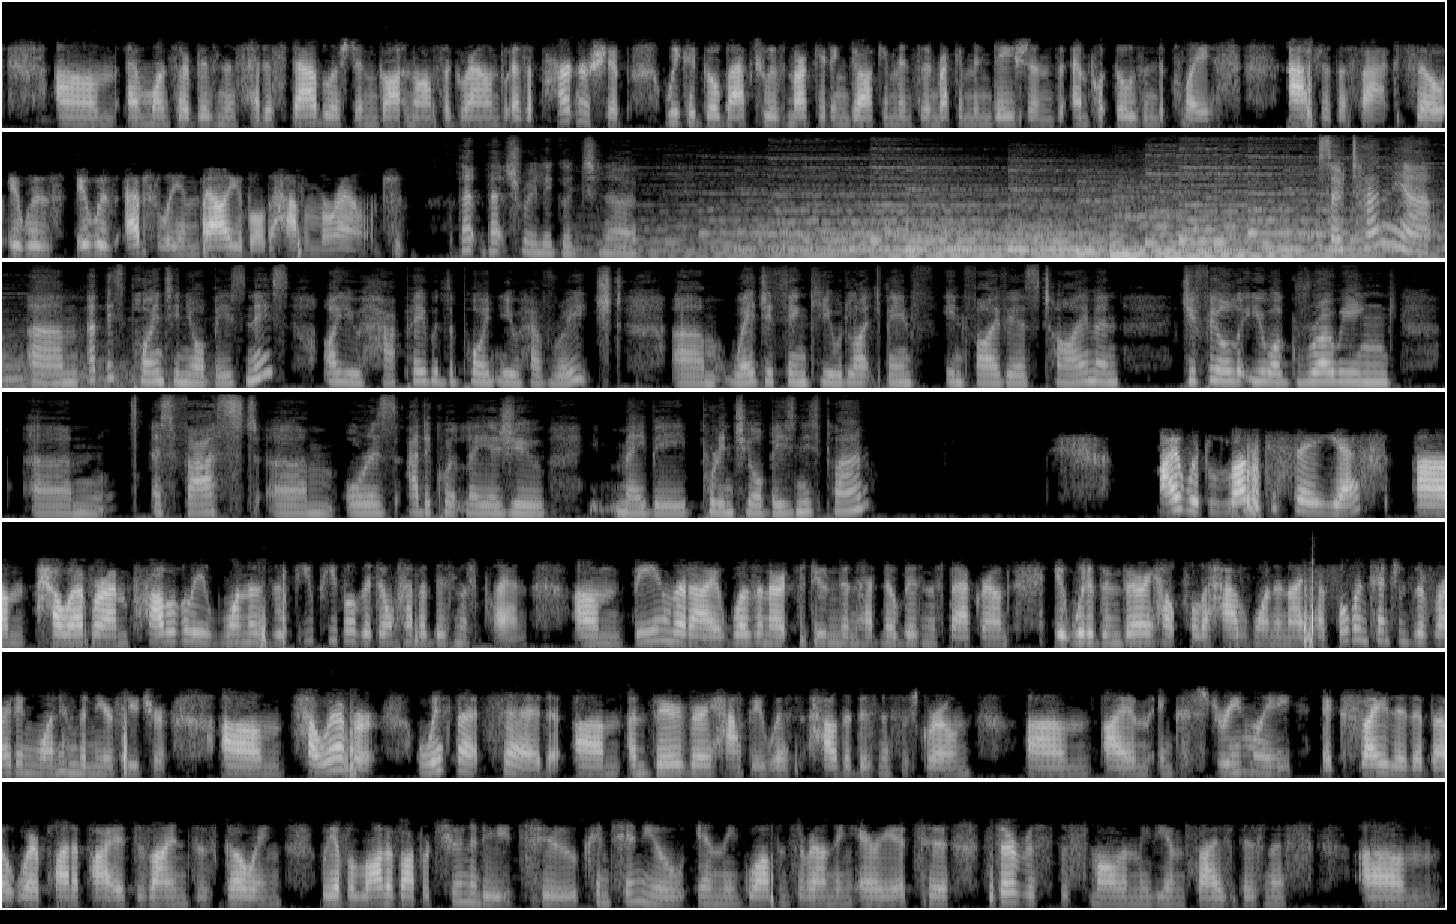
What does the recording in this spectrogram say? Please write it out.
Um, and once our business had established and gotten off the ground as a partnership, we could go back to his marketing documents and recommendations and put those into place after the fact. So it was it was absolutely invaluable to have him around. That that's really good to know. So, Tanya, um, at this point in your business, are you happy with the point you have reached? Um, where do you think you would like to be in, in five years' time? And do you feel that you are growing um, as fast um, or as adequately as you maybe put into your business plan? I would love to say yes. Um, however, I'm probably one of the few people that don't have a business plan. Um, being that I was an art student and had no business background, it would have been very helpful to have one, and I have full intentions of writing one in the near future. Um, however, with that said, um, I'm very, very happy with how the business has grown. Um, I am extremely excited about where Platypi Designs is going. We have a lot of opportunity to continue in the Guelph and surrounding area to service the small and medium-sized business um,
